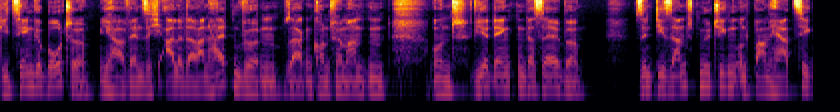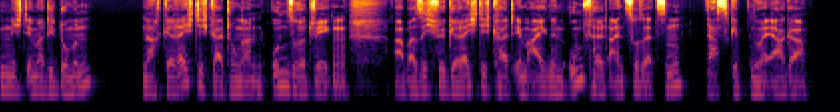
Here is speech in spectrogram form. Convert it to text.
Die zehn Gebote, ja, wenn sich alle daran halten würden, sagen Konfirmanden. Und wir denken dasselbe. Sind die Sanftmütigen und Barmherzigen nicht immer die Dummen? Nach Gerechtigkeit hungern, unseretwegen. Aber sich für Gerechtigkeit im eigenen Umfeld einzusetzen, das gibt nur Ärger.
